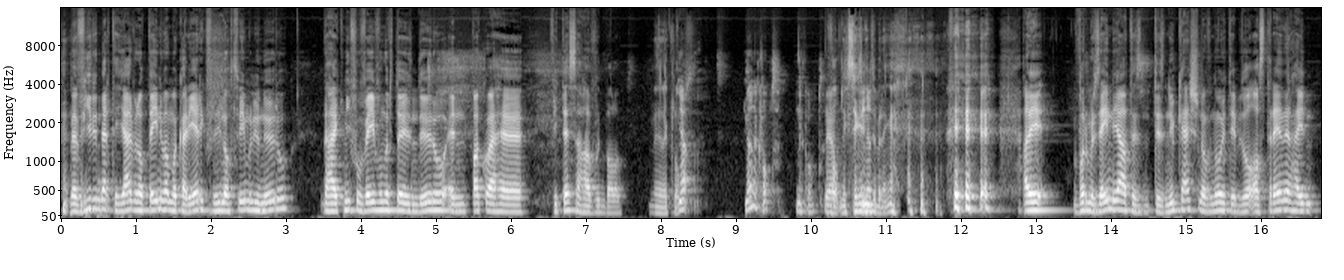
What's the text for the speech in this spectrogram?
Ik ben 34 jaar, ben op het einde van mijn carrière. Ik verdien nog 2 miljoen euro. Dan ga ik niet voor 500.000 euro en pakweg uh, Vitesse gaan voetballen. Nee, dat klopt. Ja, ja dat klopt. Dat klopt. Ja. valt niks zeggen in te brengen. Allee, voor me zijn, ja, het is, het is nu cashen of nooit. Ik bedoel, als trainer ga je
